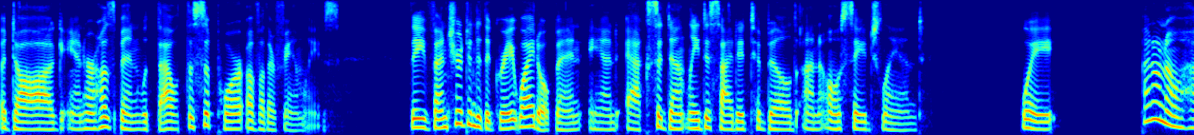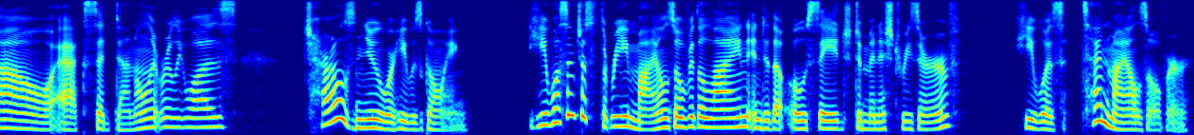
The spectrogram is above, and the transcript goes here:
a dog, and her husband without the support of other families. They ventured into the great wide open and accidentally decided to build on Osage land. Wait, I don't know how accidental it really was. Charles knew where he was going. He wasn't just three miles over the line into the Osage Diminished Reserve, he was 10 miles over.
